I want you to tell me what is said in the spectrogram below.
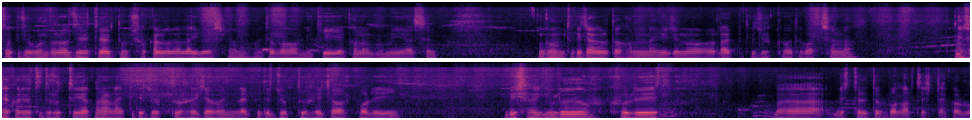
তো প্রিয় বন্ধুরা, যেহেতু একদম সকালবেলা লাইভে আসলাম হয়তো বা অনেকেই এখনও ঘুমিয়ে আছেন। ঘুম থেকে জাগ্রত হন না এই জন্য লাইভটিতে যুক্ত হতে পারছেন না। আশা করি অতি দ্রুতই আপনারা লাইভটিতে যুক্ত হয়ে যাবেন। লাইভটিতে যুক্ত হয়ে যাওয়ার পরেই বিষয়গুলো খুলে বা বিস্তারিত বলার চেষ্টা করব।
